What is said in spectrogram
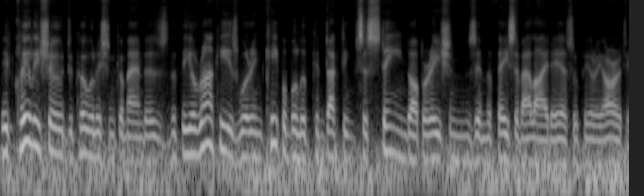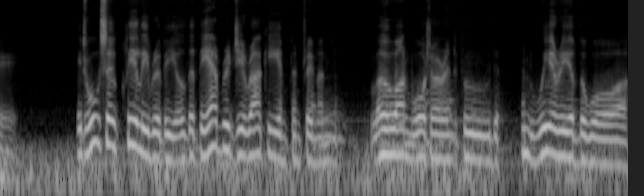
It clearly showed to coalition commanders that the Iraqis were incapable of conducting sustained operations in the face of Allied air superiority. It also clearly revealed that the average Iraqi infantryman, low on water and food and weary of the war,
